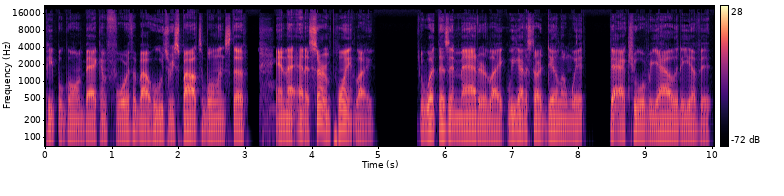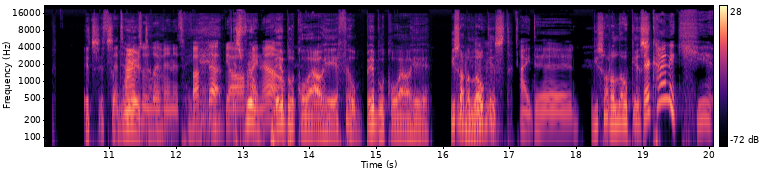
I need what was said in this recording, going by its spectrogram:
people going back and forth about who's responsible and stuff. And at, at a certain point, like, what does it matter? Like, we got to start dealing with the actual reality of it. It's it's the a times weird we time. live in, it's fucked Yeah, up, y'all. It's real I know. biblical out here. It feel biblical out here. You saw the Mhm. locust. I did. You saw the locust. They're kind of cute.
